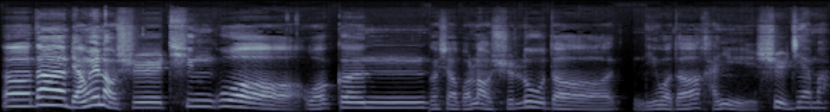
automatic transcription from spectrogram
呃，那两位老师听过我跟葛小博老师录的《你我的韩语世界》吗？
